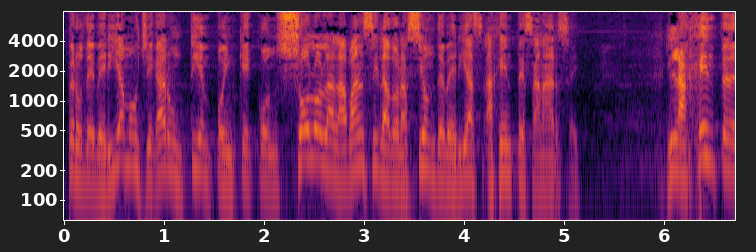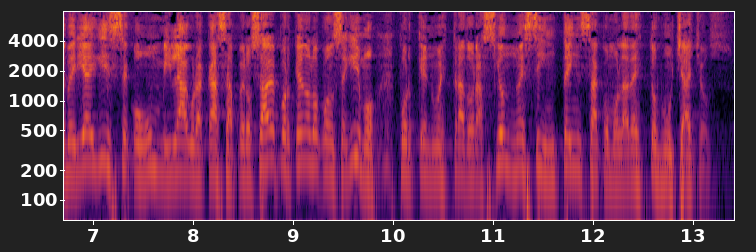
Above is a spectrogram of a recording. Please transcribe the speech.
pero deberíamos llegar a un tiempo en que con solo la alabanza y la adoración debería la gente sanarse. La gente debería irse con un milagro a casa, pero ¿sabe por qué no lo conseguimos? Porque nuestra adoración no es intensa como la de estos muchachos.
